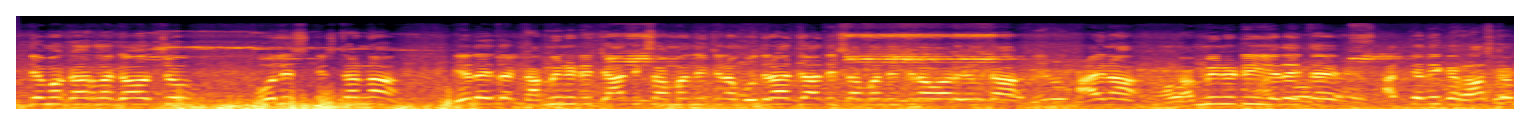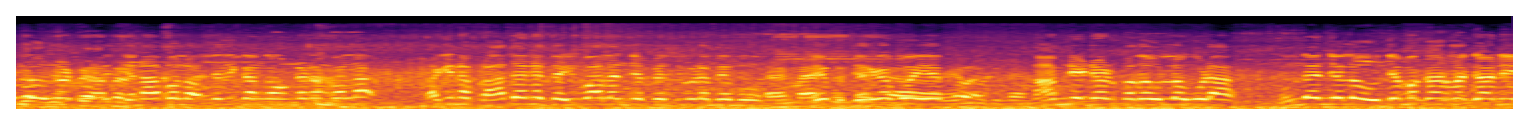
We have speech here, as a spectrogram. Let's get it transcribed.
ఉద్యమకారులకు కావచ్చు పోలీస్ కిష్టన్న ఏదైతే కమ్యూనిటీ జాతికి సంబంధించిన ముద్రా జాతికి సంబంధించిన వాడు కనుక ఆయన కమ్యూనిటీ ఏదైతే అత్యధిక రాష్ట్రంలో ఉన్నటువంటి జనాభాలో అత్యధికంగా ఉండడం వల్ల తగిన ప్రాధాన్యత ఇవ్వాలని చెప్పేసి కూడా మేము రేపు జరగబోయే నామినేటెడ్ పదవుల్లో కూడా ముందంజలో ఉద్యమకారులకు కానీ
